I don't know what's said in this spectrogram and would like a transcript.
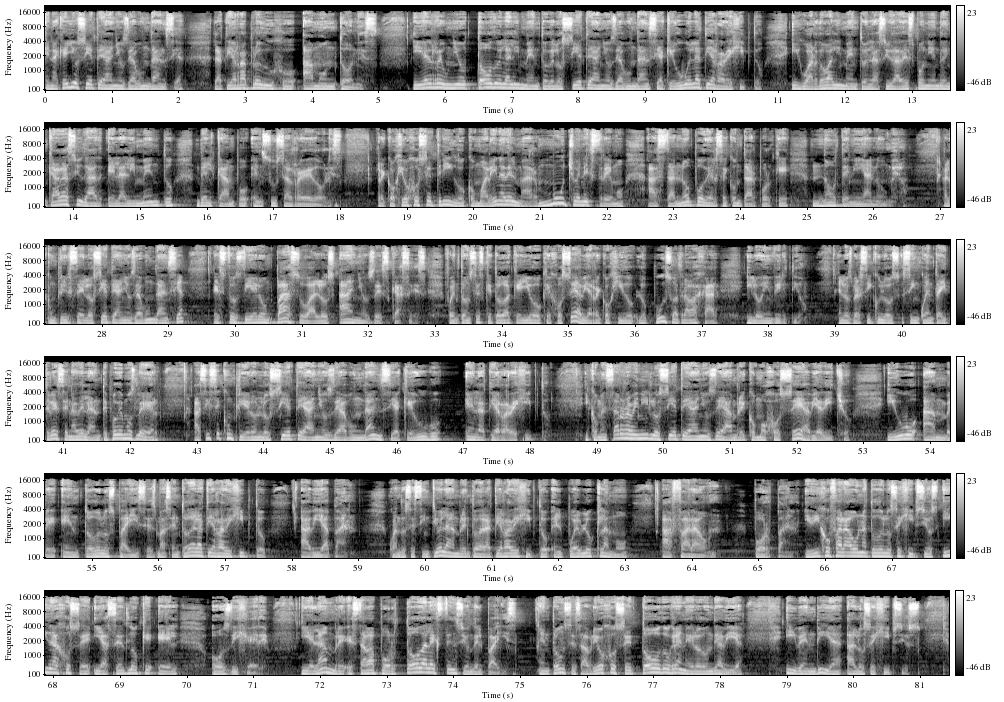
En aquellos siete años de abundancia, la tierra produjo a montones, y él reunió todo el alimento de los siete años de abundancia que hubo en la tierra de Egipto, y guardó alimento en las ciudades, poniendo en cada ciudad el alimento del campo en sus alrededores Recogió José trigo como arena del mar, mucho en extremo, hasta no poderse contar porque no tenía número. Al cumplirse los siete años de abundancia, estos dieron paso a los años de escasez. Fue entonces que todo aquello que José había recogido lo puso a trabajar y lo invirtió. En los versículos 53 en adelante podemos leer, Así se cumplieron los siete años de abundancia que hubo en la tierra de Egipto. Y comenzaron a venir los siete años de hambre como José había dicho, y hubo hambre en todos los países, mas en toda la tierra de Egipto había pan. Cuando se sintió el hambre en toda la tierra de Egipto, el pueblo clamó a Faraón por pan. Y dijo Faraón a todos los egipcios, id a José y haced lo que él os dijere. Y el hambre estaba por toda la extensión del país. Entonces abrió José todo granero donde había, y vendía a los egipcios,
